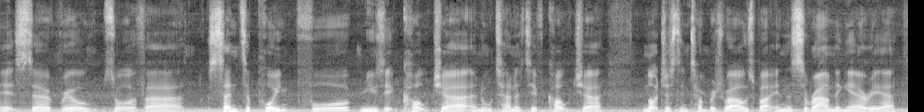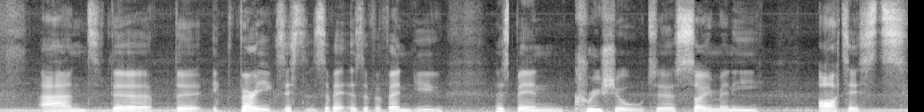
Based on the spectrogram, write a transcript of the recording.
It's a real sort of uh, centre point for music culture and alternative culture, not just in Tunbridge Wells but in the surrounding area. And the the very existence of it as of a venue has been crucial to so many artists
